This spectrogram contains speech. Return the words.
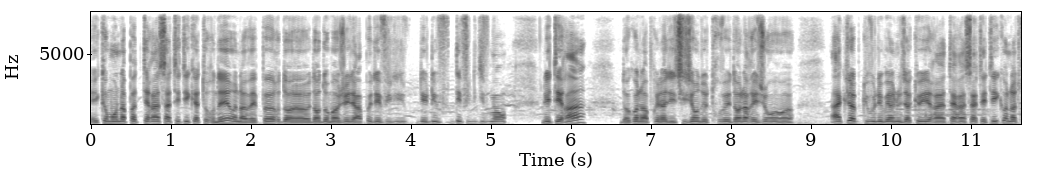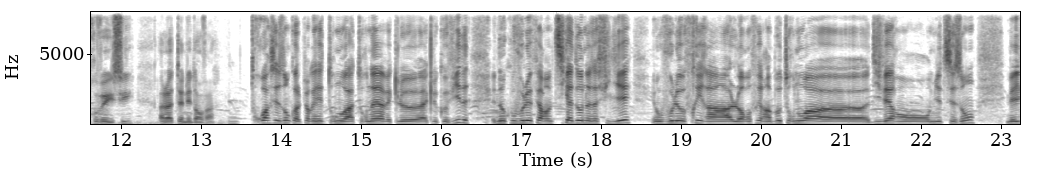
Et comme on n'a pas de terrain synthétique à tourner, on avait peur d'endommager un peu définitivement les terrains. Donc on a pris la décision de trouver dans la région euh, un club qui voulait bien nous accueillir à un terrain synthétique. On a trouvé ici, à la Ténée d'Anvin. Trois saisons qu'on a pu organiser de tournois à tourner avec le, avec le Covid. Et donc on voulait faire un petit cadeau à nos affiliés et on voulait leur offrir un beau tournoi euh, d'hiver en, milieu de saison. Mais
